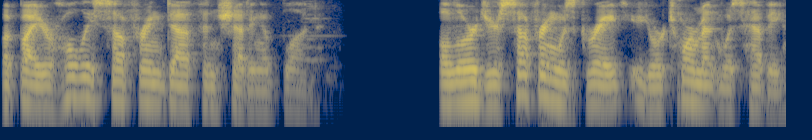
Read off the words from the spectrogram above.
but by your holy suffering, death, and shedding of blood. O Lord, your suffering was great, your torment was heavy.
